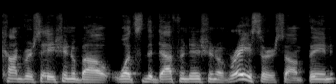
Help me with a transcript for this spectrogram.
conversation about what's the definition of race or something.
